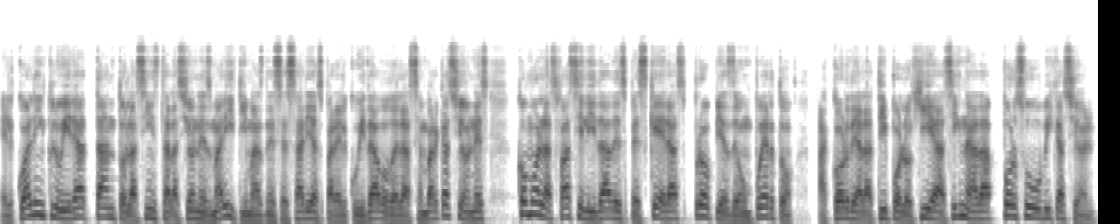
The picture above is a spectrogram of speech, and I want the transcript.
el cual incluirá tanto las instalaciones marítimas necesarias para el cuidado de las embarcaciones como las facilidades pesqueras propias de un puerto, acorde a la tipología asignada por su ubicación.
